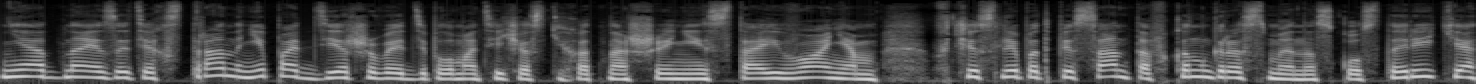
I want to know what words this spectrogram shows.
Ни одна из этих стран не поддерживает дипломатических отношений с Тайванем. В числе подписантов конгрессмен из Коста-Рики,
